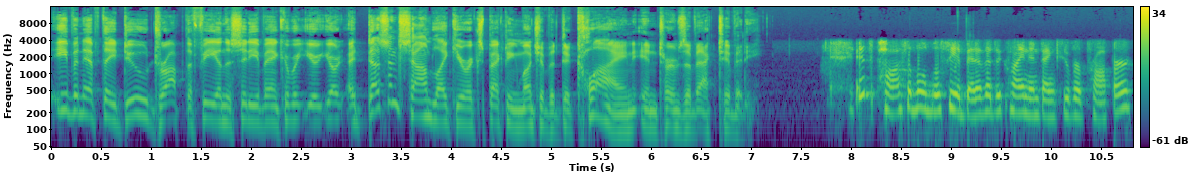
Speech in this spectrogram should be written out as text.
even if they do drop the fee in the city of Vancouver, you're, you're, it doesn't sound like you're expecting much of a decline in terms of activity. It's possible we'll see a bit of a decline in Vancouver proper,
